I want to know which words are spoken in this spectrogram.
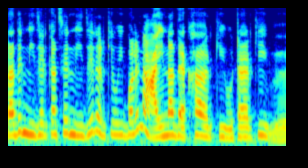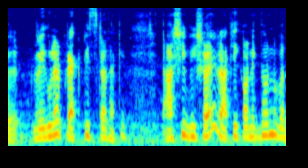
তাদের নিজের কাছে নিজের আর কি ওই বলে না, আয়না দেখা আর কি, ওটা আর কি রেগুলার প্র্যাকটিসটা থাকে। আসি বিষয়ে, রাখিকে অনেক ধন্যবাদ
